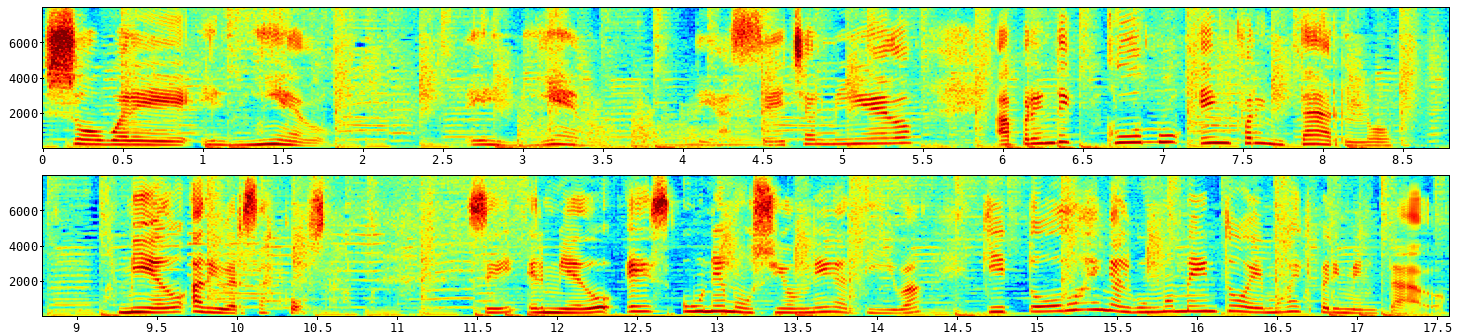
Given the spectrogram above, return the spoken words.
sobre el miedo. El miedo. ¿Te acecha el miedo? Aprende cómo enfrentarlo. Miedo a diversas cosas. ¿Sí? El miedo es una emoción negativa que todos en algún momento hemos experimentado.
